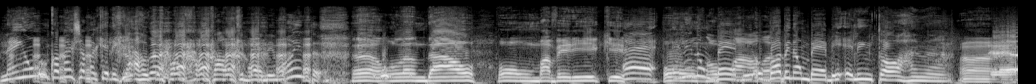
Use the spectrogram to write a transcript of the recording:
Nenhum. Como é que chama aquele carro que o povo fala que bebe muito? Ah, um Landau, ou um Maverick. É, ou ele um não bebe. O. Bob não bebe, ele entorna. Ah, É,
